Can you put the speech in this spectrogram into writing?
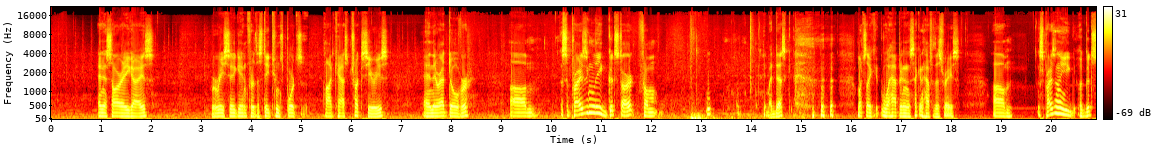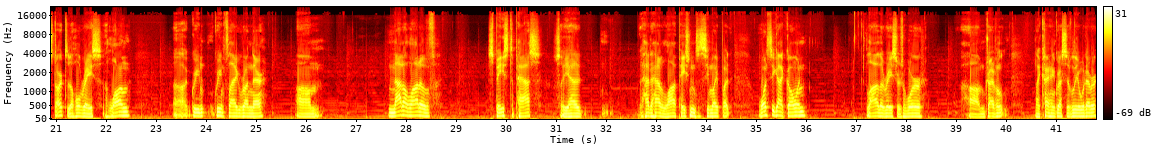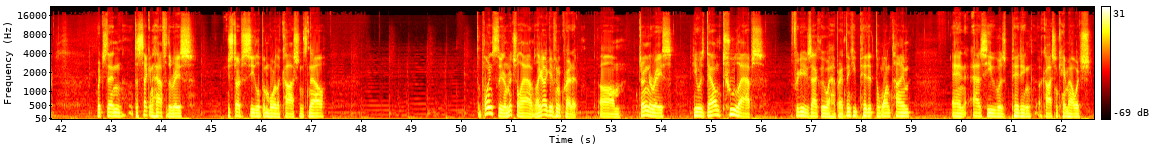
NSRA guys were racing again for the Stay Tuned Sports podcast truck series, and they were at Dover. Um, a surprisingly good start from. Oop, hit my desk. Much like what happened in the second half of this race. Um, surprisingly, a good start to the whole race. A long uh, green green flag run there. Um, not a lot of space to pass, so you had had to have a lot of patience. It seemed like, but once he got going, a lot of the racers were um, driving like kind of aggressively or whatever. Which then the second half of the race, you start to see a little bit more of the cautions. Now, the points leader Mitchell Adams, I gotta give him credit. Um, during the race, he was down two laps. I forget exactly what happened. I think he pitted the one time, and as he was pitting, a caution came out, which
